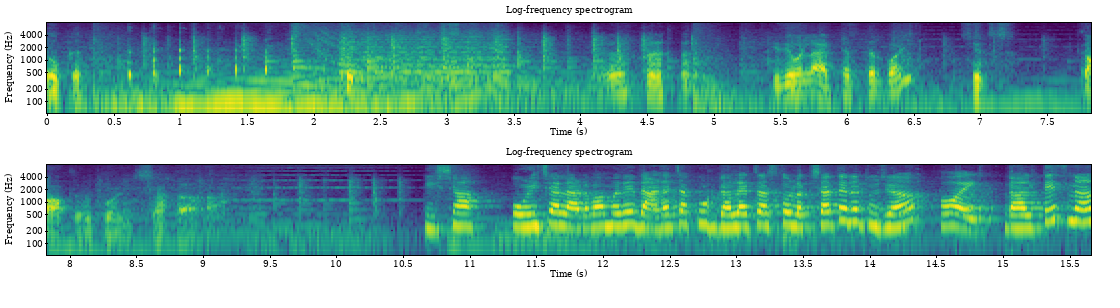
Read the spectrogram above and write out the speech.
डोकं. किती म्हटलं? अठ्याहत्तर पॉईंट सिक्स सहा पॉईंट सहा. ईशा पोळीच्या लाडवामध्ये दाण्याचा कूट घालायचा असतो. लक्षात आहे ना तुझ्या? होय. घालतेस ना?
